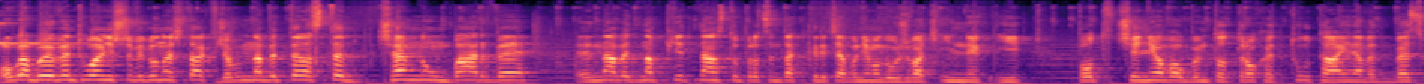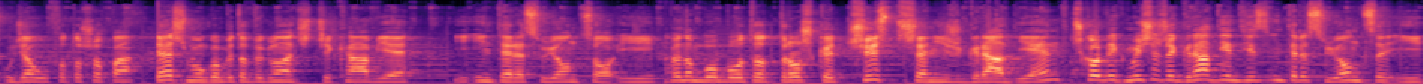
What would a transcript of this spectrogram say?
Mogłaby ewentualnie jeszcze wyglądać tak, wziąłbym nawet teraz tę ciemną barwę, e, nawet na 15% krycia, bo nie mogę używać innych i podcieniowałbym to trochę tutaj, nawet bez udziału Photoshopa, też mogłoby to wyglądać ciekawie i interesująco i na pewno byłoby to troszkę czystsze niż gradient. Aczkolwiek myślę, że gradient jest interesujący i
